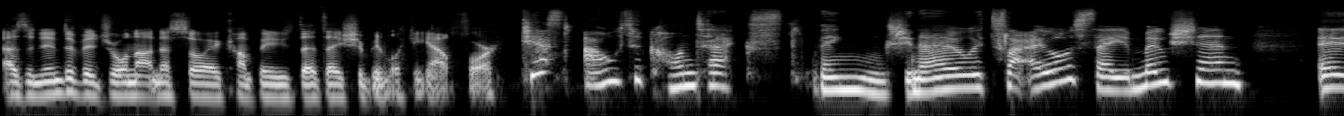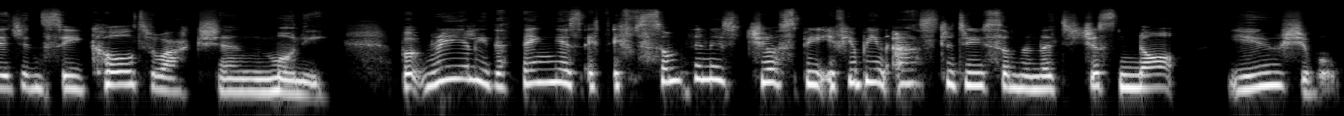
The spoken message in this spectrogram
as an individual, not necessarily a company, that they should be looking out for? Just out of context things, you know? It's like I always say emotion, urgency, call to action, money. But really, the thing is, if, if something is just be, if you're being asked to do something that's just not usual,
